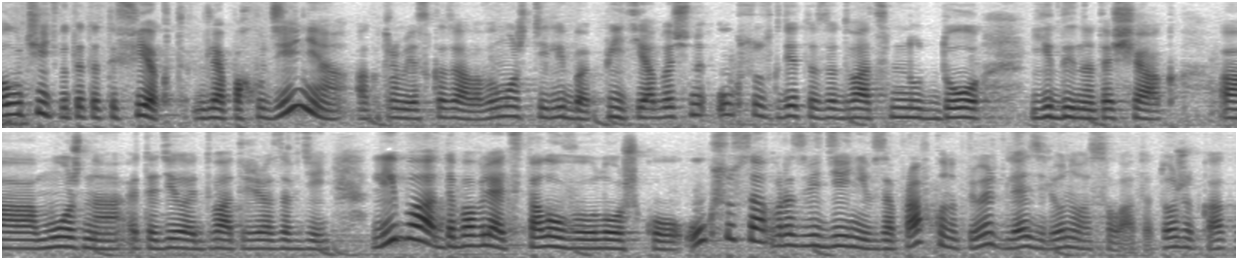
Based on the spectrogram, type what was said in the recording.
получить вот этот эффект для похудения, о котором я сказала, вы можете либо пить яблочный уксус где-то за 20 минут до еды натощак, а, можно это делать 2-3 раза в день, либо добавлять столовую ложку уксуса в разведении в заправку, например, для зеленого салата, тоже как,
